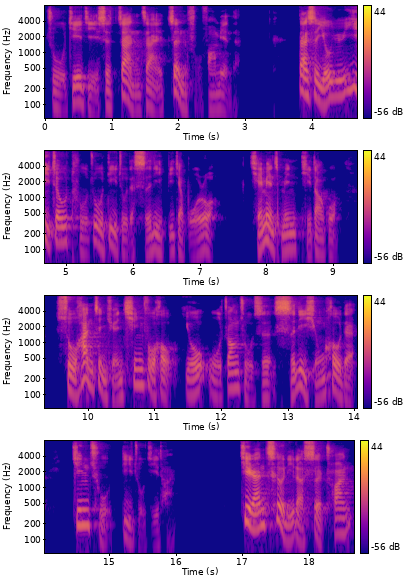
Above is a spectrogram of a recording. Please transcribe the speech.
主阶级是站在政府方面的，但是由于益州土著地主的实力比较薄弱，前面曾经提到过，蜀汉政权倾覆后，有武装组织、实力雄厚的荆楚地主集团，既然撤离了四川，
